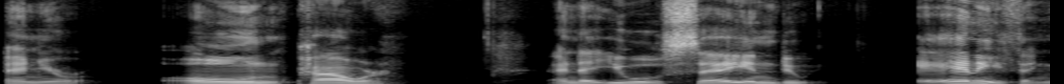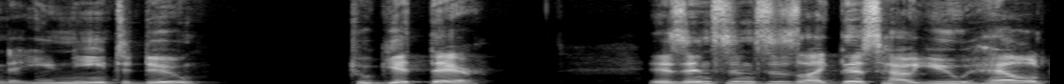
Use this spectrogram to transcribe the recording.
and your own power, and that you will say and do anything that you need to do to get there. It is instances like this how you held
